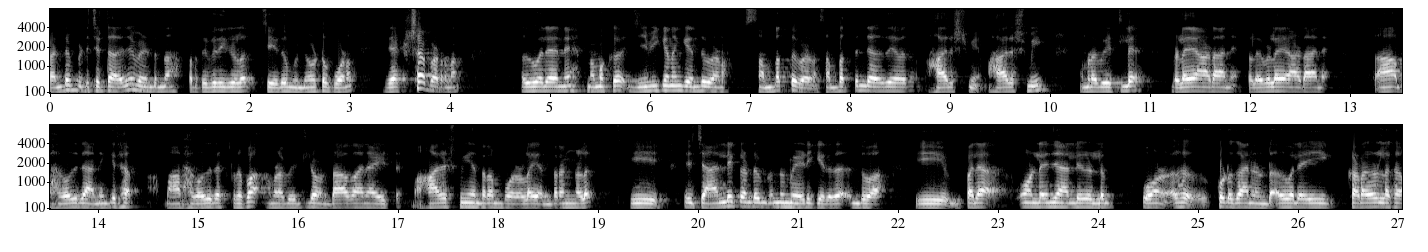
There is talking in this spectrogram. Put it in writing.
കണ്ടുപിടിച്ചിട്ട് അതിന് വേണ്ടുന്ന പ്രതിവിധികൾ ചെയ്ത് മുന്നോട്ട് പോകണം. രക്ഷപ്പെടണം. അതുപോലെ തന്നെ നമുക്ക് ജീവിക്കണമെങ്കിൽ എന്ത് വേണം? സമ്പത്ത് വേണം. സമ്പത്തിന്റെ അതിദേവത മഹാലക്ഷ്മി. മഹാലക്ഷ്മി നമ്മുടെ വീട്ടിൽ വിളയാടാൻ കളിവിളയാടാൻ ആ ഭഗവതിയുടെ അനുഗ്രഹം ആ ഭഗവതിയുടെ കൃപ നമ്മുടെ വീട്ടിൽ ഉണ്ടാകാനായിട്ട് മഹാലക്ഷ്മി യന്ത്രം പോലുള്ള യന്ത്രങ്ങൾ ഈ ചാനലിൽ കണ്ടും ഒന്നും മേടിക്കരുത്. എന്തുവാ? ഈ പല ഓൺലൈൻ ചാനലുകളിലും കൊടുക്കാനുണ്ട്. അതുപോലെ ഈ കടകളിലൊക്കെ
